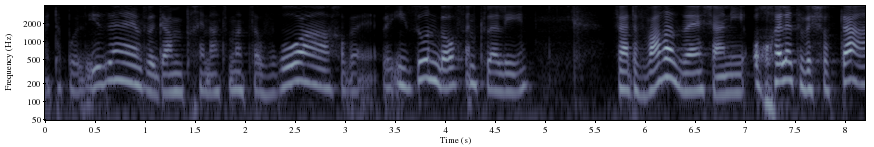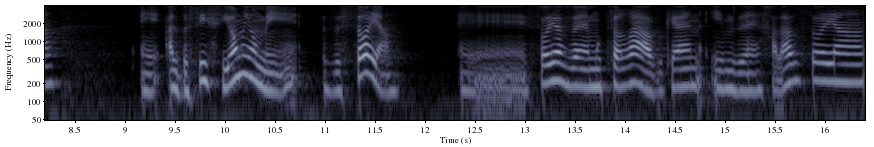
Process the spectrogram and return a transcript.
מטאבוליזם וגם מבחינת מצב רוח ואיזון באופן כללי. והדבר הזה שאני אוכלת ושותה אה, על בסיס יומיומי זה סויה. אה, סויה ומוצריו, כן? אם זה חלב סויה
